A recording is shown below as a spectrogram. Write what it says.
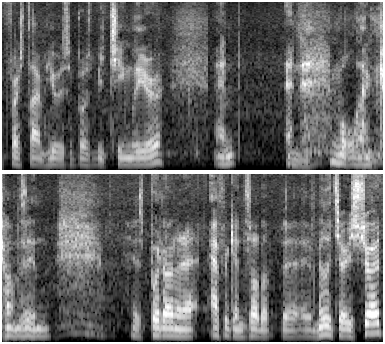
First time he was supposed to be team leader, and and Molan comes in, has put on an African sort of uh, military shirt,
